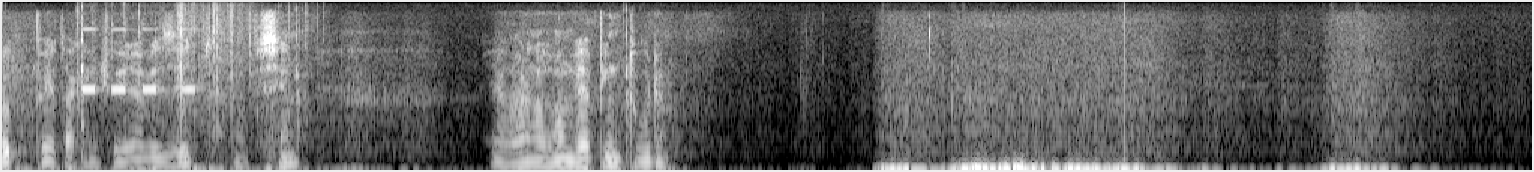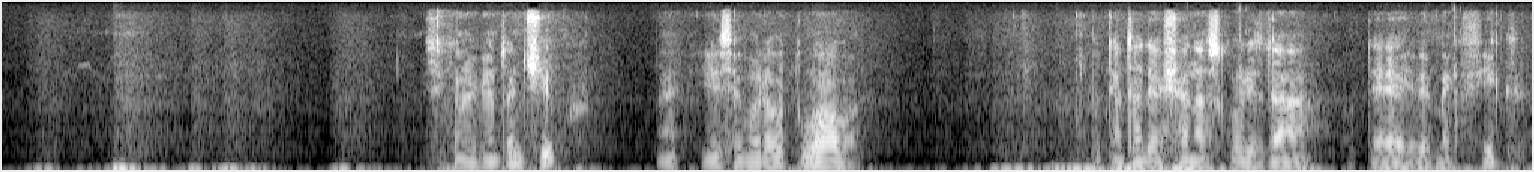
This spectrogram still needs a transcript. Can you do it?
Truque, aproveitar que a gente fez a visita na oficina. E agora nós vamos ver a pintura. Esse aqui é um evento antigo, né? e esse agora é o atual. Ó. Vou tentar deixar nas cores da OTR ver como é que fica.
